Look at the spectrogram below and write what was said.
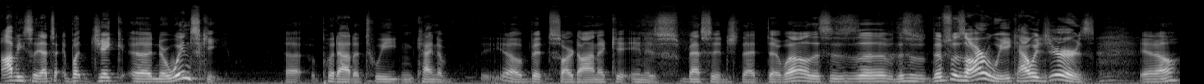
obviously that's. But Jake uh, Nerwinski uh, put out a tweet and kind of you know a bit sardonic in his message that uh, well this is uh, this is this was our week. How was yours? You know,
